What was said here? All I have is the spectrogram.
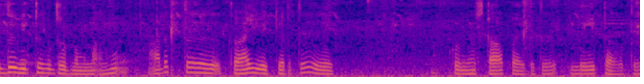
இது விட்டுக்கிட்டு இருந்தோம்னா அடுத்த காய் வைக்கிறது கொஞ்சம் ஸ்டாப் ஆகிடுது லேட் ஆகுது.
